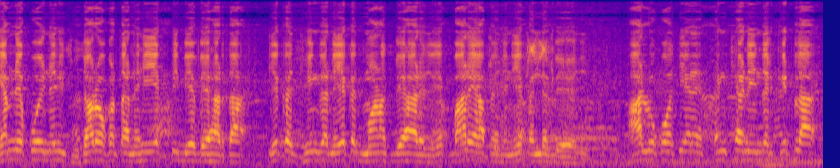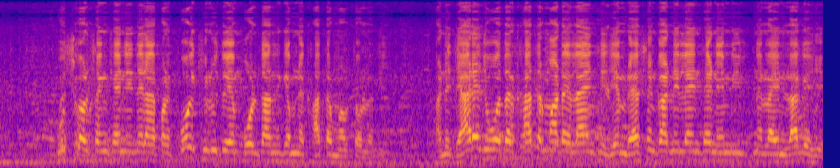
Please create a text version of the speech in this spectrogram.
એમને કોઈ નથી, સુધારો કરતા નહીં એકથી બે બેહારતા. એક જ ફિંગર ને એક જ માણસ બેહારે છે. એક બારે આપે છે ને એક અંદર બેહે છે. આ લોકો અત્યારે સંખ્યાની અંદર કેટલા પુષ્કળ સંખ્યાની અંદર પણ કોઈ ખેડૂતો એમ બોલતા નથી કે અમને ખાતર મળતો નથી. અને જ્યારે જુઓ ત્યારે ખાતર માટે લાઈન છે, જેમ રેશન કાર્ડની લાઈન થાય ને એમ રીતના લાઈન લાગે છે.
